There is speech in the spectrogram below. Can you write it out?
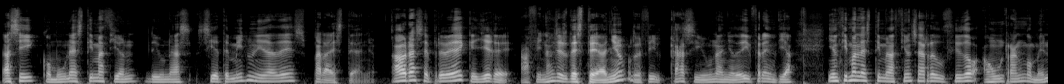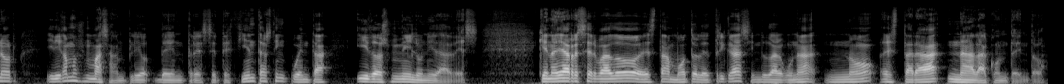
así como una estimación de unas 7.000 unidades para este año. Ahora se prevé que llegue a finales de este año, es decir, casi un año de diferencia, y encima la estimación se ha reducido a un rango menor y digamos más amplio de entre 750 y 2.000 unidades. Quien haya reservado esta moto eléctrica, sin duda alguna, no estará nada contento.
